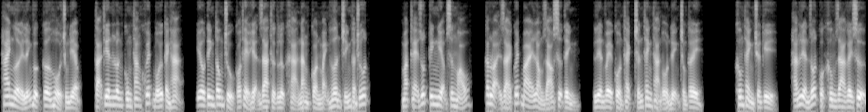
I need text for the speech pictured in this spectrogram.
hai người lĩnh vực cơ hồ trung điệp tại thiên luân cung thăng khuyết bối cảnh hạ yêu tinh tông chủ có thể hiện ra thực lực khả năng còn mạnh hơn chính thần chút. Mặt thẻ rút kinh nghiệm sương máu các loại giải quyết bài lòng giáo sự tình liền về cổn thạch trấn thanh thản ổn định trồng cây. Không thành truyền kỳ hắn liền rốt cuộc không ra gây sự.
